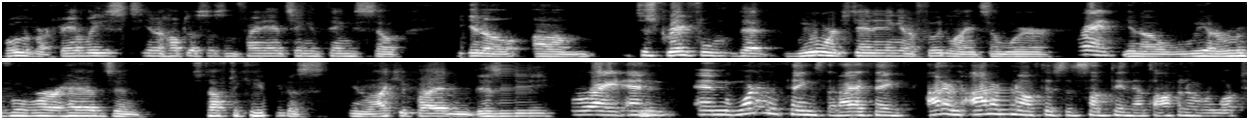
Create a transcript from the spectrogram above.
both of our families. You know, helped us with some financing and things. So you know, um, just grateful that we weren't standing in a food line somewhere Right. You know, we had a roof over our heads and stuff to keep us, you know, occupied and busy. Right. And yeah. and one of the things that I think I don't I don't know if this is something that's often overlooked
